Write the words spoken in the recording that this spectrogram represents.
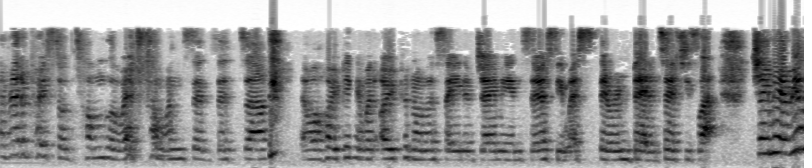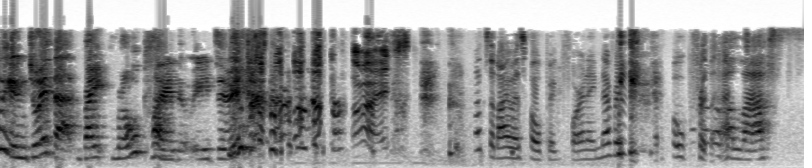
I read a post on Tumblr where someone said that uh, they were hoping it would open on a scene of Jaime and Cersei where they're in bed and Cersei's like, Jaime, I really enjoyed that rape role play that we do. gosh. That's what I was hoping for, and I never did hope for that. alas,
